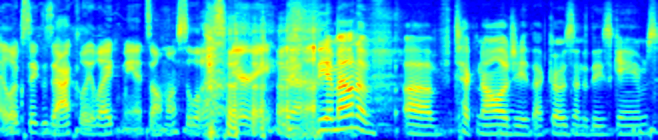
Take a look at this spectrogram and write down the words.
it looks exactly like me. It's almost a little scary. Yeah. the amount of, of technology that goes into these games,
